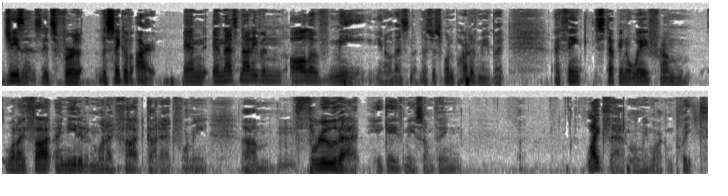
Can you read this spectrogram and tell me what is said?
Jesus. It's for the sake of art, and and that's not even all of me. You know, that's that's just one part of me. But I think stepping away from what I thought I needed and what I thought God had for me, um, through that He gave me something like that, only more complete.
